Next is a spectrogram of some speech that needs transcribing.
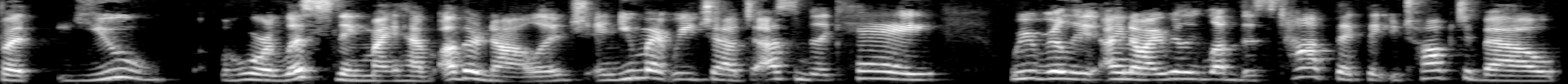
but you who are listening might have other knowledge, and you might reach out to us and be like, "Hey, we really, I know, I really love this topic that you talked about.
